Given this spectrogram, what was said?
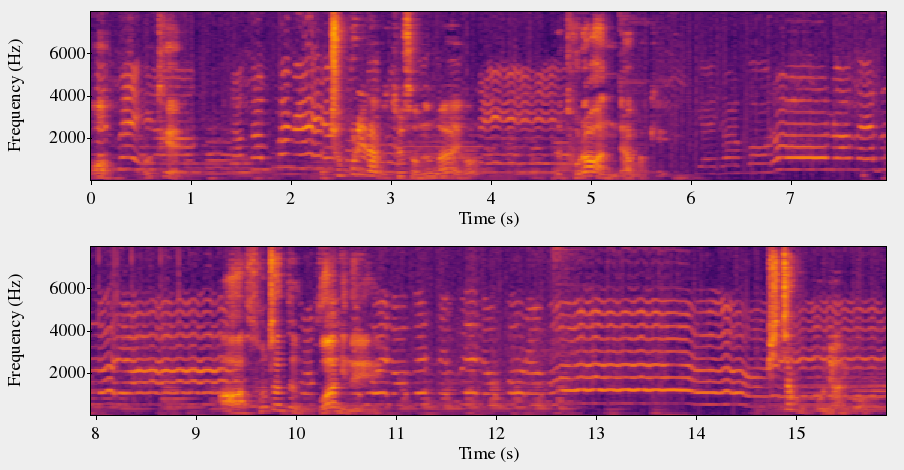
어 어떻게 촛불이라도 들 수 없는 거야 이거? 돌아왔는데 한 바퀴? 아 손전등 무한이네. 피자국 뭐냐 이거?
